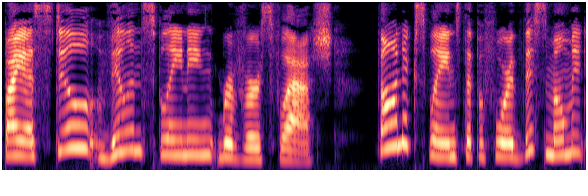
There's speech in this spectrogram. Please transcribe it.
by a still villain splaining Reverse Flash. Thawne explains that before this moment,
